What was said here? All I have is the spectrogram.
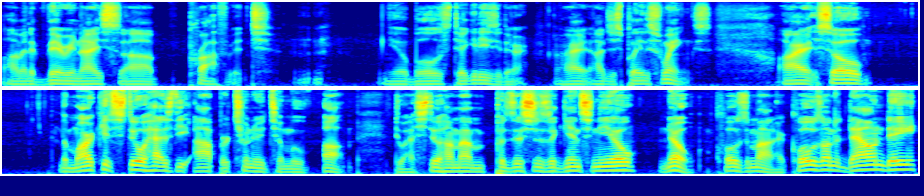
um, at a very nice uh, profit. NIO bulls take it easy there. All right i just play the swings. All right so the market still has the opportunity to move up do I still have my positions against NIO? No, close them out. I close on a down day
